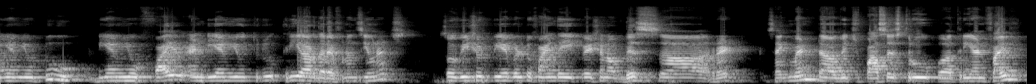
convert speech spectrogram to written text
DMU2, DMU5 and DMU3 are the reference units. So we should be able to find the equation of this uh, red segment which passes through 3 and 5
